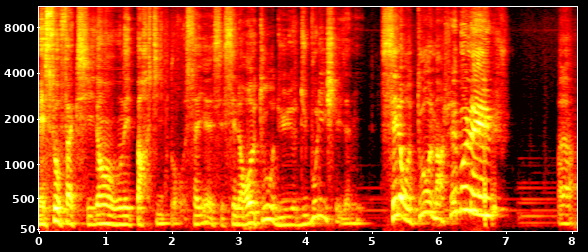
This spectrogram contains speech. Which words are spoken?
Mais sauf accident, on est parti pour... Ça y est, c'est le retour du, du bullish, les amis. C'est le retour du marché bullish. Voilà.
